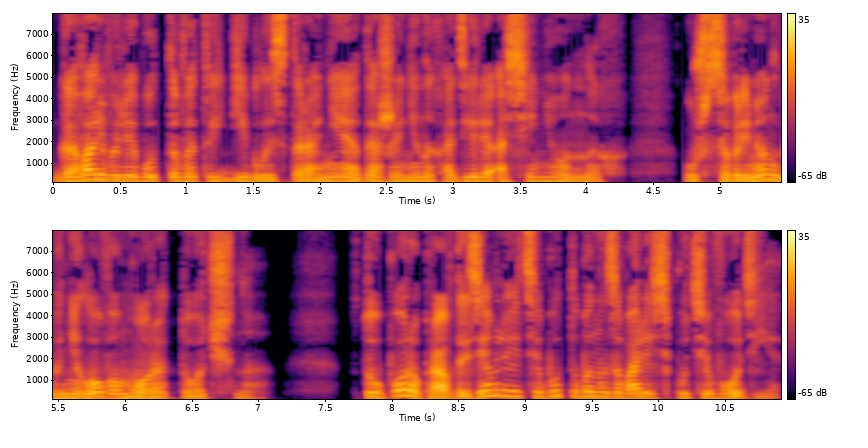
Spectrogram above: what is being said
Говаривали, будто в этой гиблой стороне даже не находили осененных, Уж со времен гнилого мора точно. В ту пору, правда, земли эти будто бы назывались путеводье.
